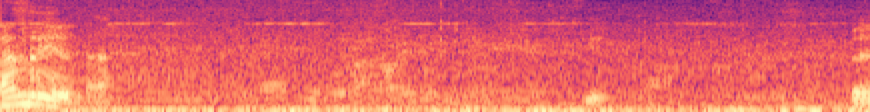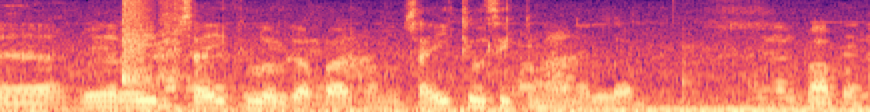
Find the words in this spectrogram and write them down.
நன்றி அண்ணா. இப்போ வேறையும் சைக்கிள் இருக்கா பார்க்கணும். சைக்கிள் சிக்கினா நல்ல. பார்ப்போம்.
